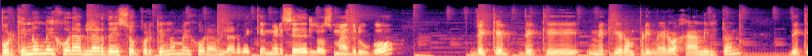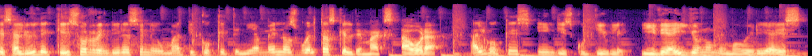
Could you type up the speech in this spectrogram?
¿Por qué no mejor hablar de eso? ¿Por qué no mejor hablar de que Mercedes los madrugó? De que, de que metieron primero a Hamilton de que salió y de que hizo rendir ese neumático que tenía menos vueltas que el de Max. Ahora, algo que es indiscutible y de ahí yo no me movería es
